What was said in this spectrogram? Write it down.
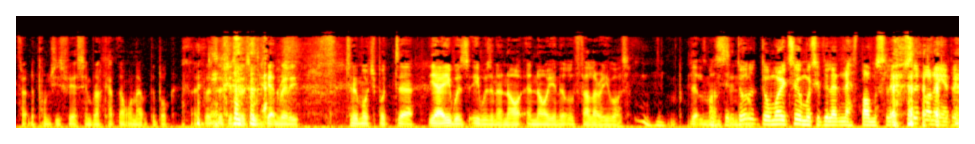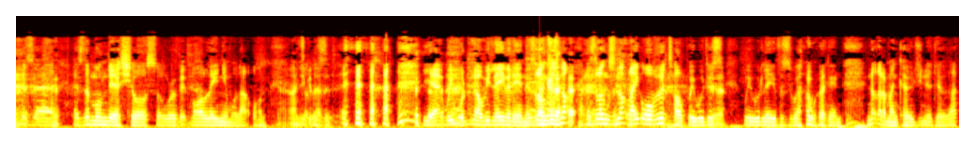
threatened to punch his face in, but I kept that one out of the book. It was, just, it was getting really too much. But uh, yeah, he was he was an anno- annoying little fella. He was little man. Syndrome. Don't, don't worry too much if you let an F bomb slip slip on here because uh, it's the Monday show, so we're a bit more lenient with that one. And you can yeah, we would no, we leave it in as long as it's not as long as it's not like over the top. We would just Yeah. we would leave as well word in. Not that I'm encouraging you to do that.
